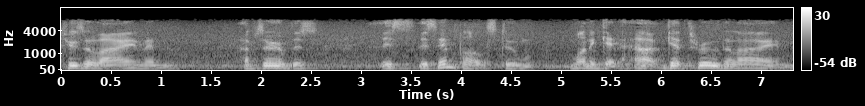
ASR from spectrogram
choose a line, and observe this this this impulse to want to get out, get through the line,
